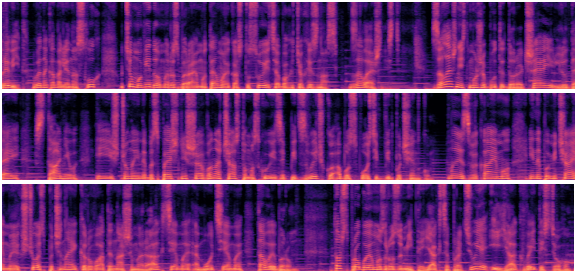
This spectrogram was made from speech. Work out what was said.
Привіт! Ви на каналі на слух. У цьому відео ми розбираємо тему, яка стосується багатьох із нас залежність. Залежність може бути до речей, людей, станів, і що найнебезпечніше, вона часто маскується під звичку або спосіб відпочинку. Ми звикаємо і не помічаємо, як щось починає керувати нашими реакціями, емоціями та вибором. Тож спробуємо зрозуміти, як це працює і як вийти з цього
